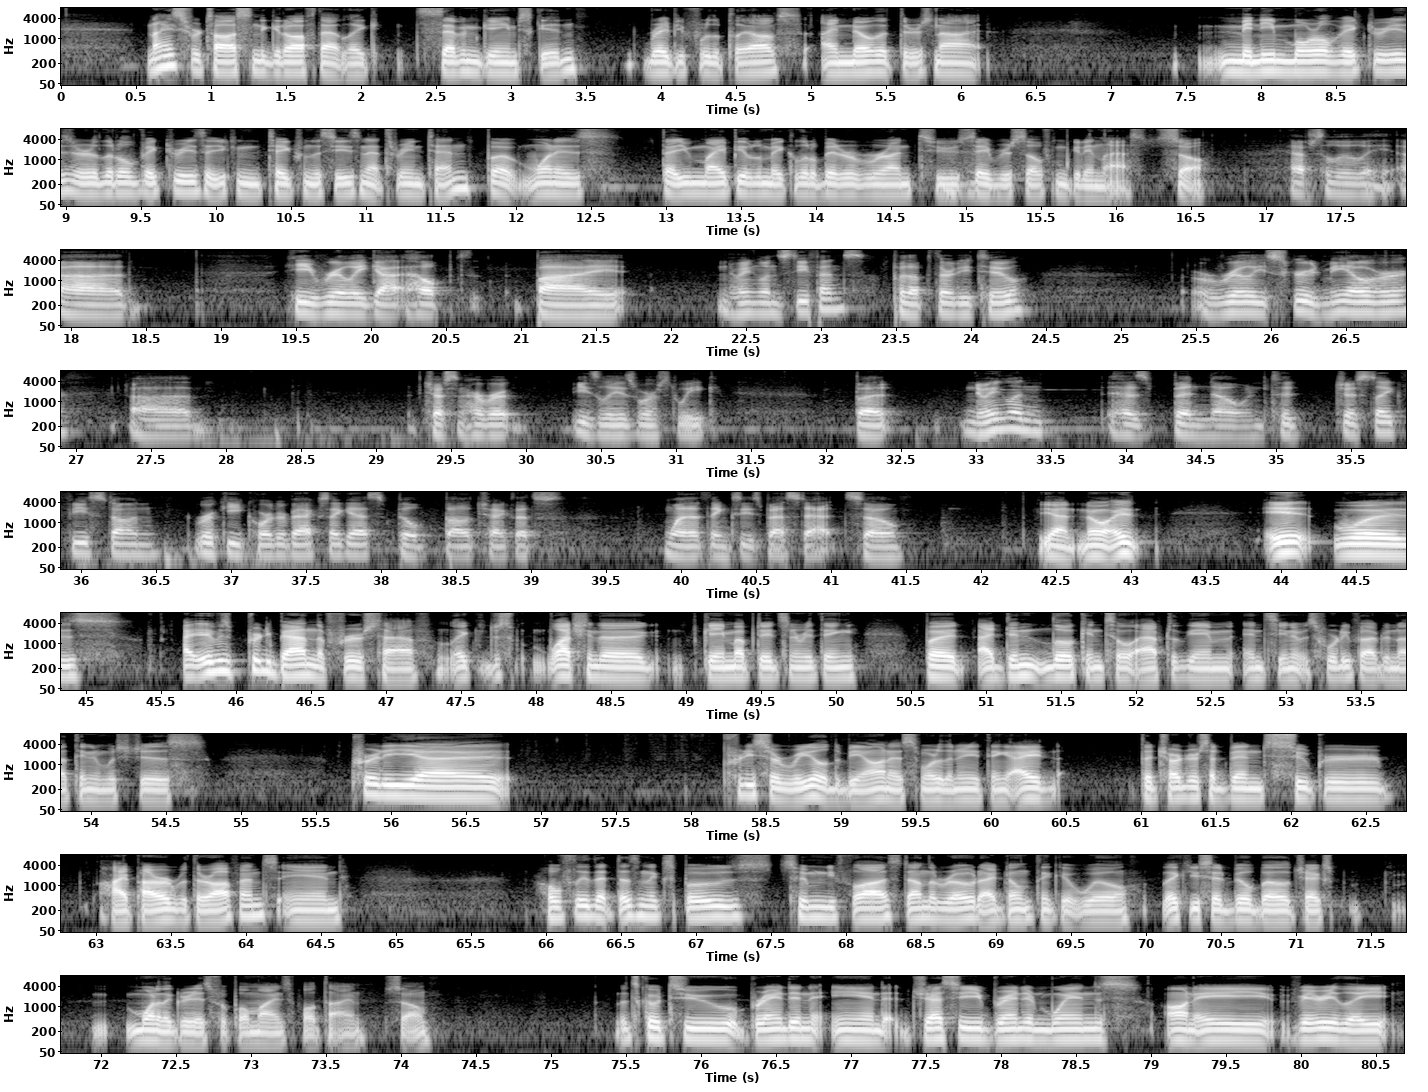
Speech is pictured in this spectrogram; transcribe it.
Nice for Tossin to get off that like seven game skid right before the playoffs. I know that there's not many moral victories or little victories that you can take from the season at 3 and 10, but one is that you might be able to make a little bit of a run to save yourself from getting last. So, Absolutely. Uh, he really got helped by New England's defense, put up 32. Really screwed me over. Uh, Justin Herbert, easily his worst week. But New England has been known to just like feast on rookie quarterbacks, I guess. Bill Belichick, that's one of the things he's best at. So, Yeah, no, it it was it was pretty bad in the first half. Like just watching the game updates and everything, but I didn't look until after the game and seeing it was forty five to nothing and was just pretty uh pretty surreal to be honest. More than anything, I the Chargers had been super high powered with their offense and. Hopefully that doesn't expose too many flaws down the road. I don't think it will. Like you said, Bill Belichick's one of the greatest football minds of all time. So let's go to Brandon and Jesse. Brandon wins on a very late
